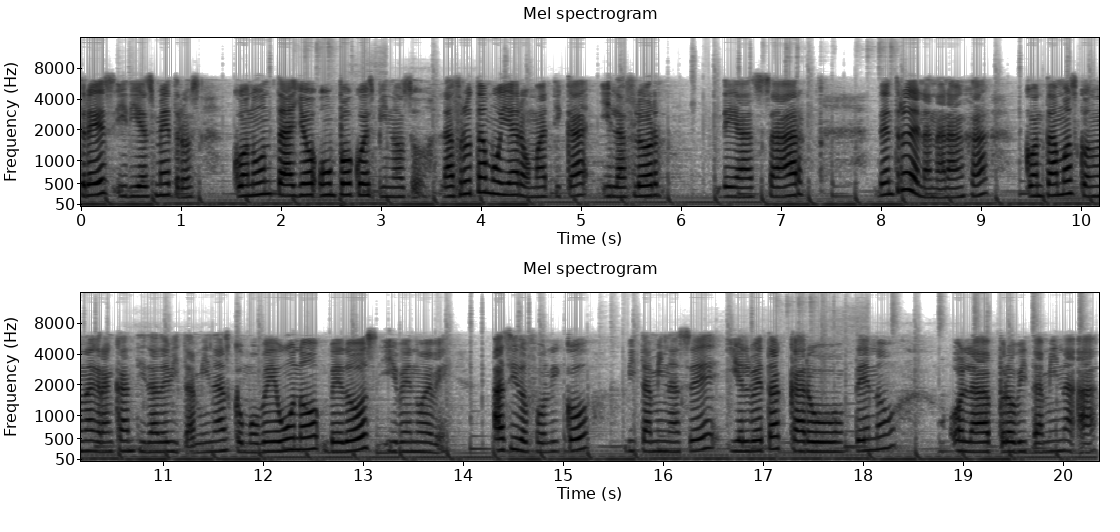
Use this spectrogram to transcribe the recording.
3 y 10 metros, con un tallo un poco espinoso, la fruta muy aromática y la flor de azahar. Dentro de la naranja contamos con una gran cantidad de vitaminas como B1, B2 y B9, ácido fólico, vitamina C y el beta-caroteno o la provitamina A,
